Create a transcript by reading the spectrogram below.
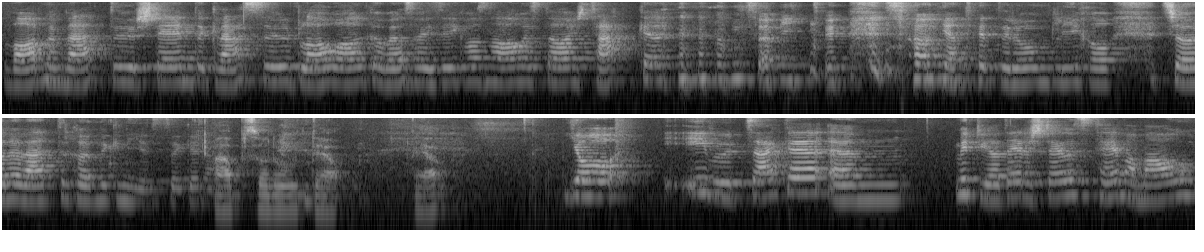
warmem Wetter, stehenden Gewässer, Blaualgen, was weiß ich, was noch alles da ist, Zecken und so weiter, so ja, der Hund gleich auch das schöne Wetter können geniessen genau. Absolut, ja. Ja, ja ich würde sagen, ähm, wir tun an dieser Stelle das Thema mal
